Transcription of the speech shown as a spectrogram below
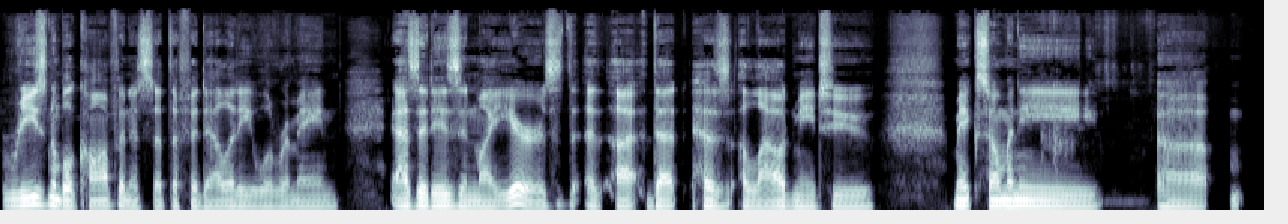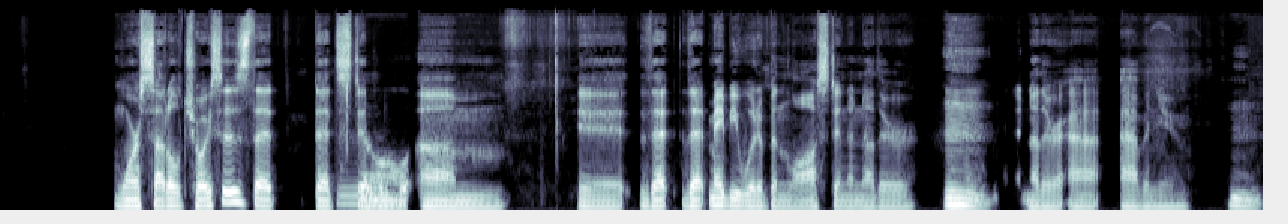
reasonable confidence that the fidelity will remain as it is in my ears th- uh, that has allowed me to make so many uh, more subtle choices that that Mm. still um, eh, that that maybe would have been lost in another Mm. another a- avenue. Mm.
